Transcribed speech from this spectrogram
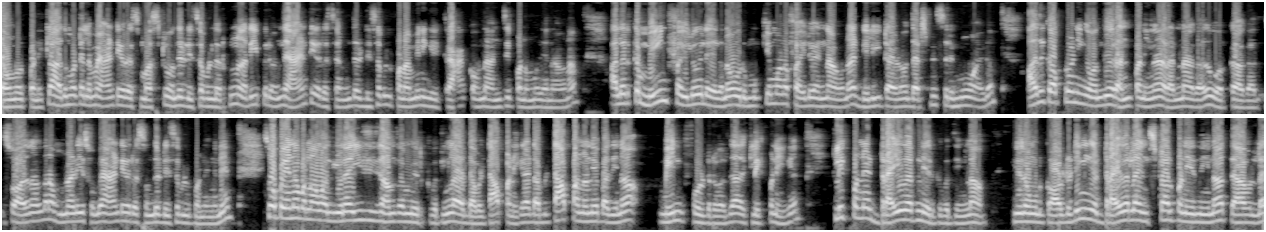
டவுன்லோட் பண்ணிக்கலாம். அது மட்டும் இல்லாமல் ஆன்டிவைரஸ் மஸ்ட் வந்து டிசபிள் இருக்கும் நிறைய பேர் வந்து ஆன்டிவைரஸ் வந்து டிசபிள் பண்ணாமல் நீங்கள் கிராக் வந்து அஞ்சு பண்ணும்போது என்ன ஆகுனா அதில் இருக்க மெயின் ஃபைலோ இல்லை எதனா ஒரு முக்கியமான ஃபைலோ என்ன ஆகுனா டெலிட் ஆகிடும் தட்ஸ் மீன்ஸ் ரிமூவ் ஆகிடும் அதுக்கப்புறம் நீங்கள் வந்து ரன் பண்ணீங்கன்னா ரன் ஆகாது ஒர்க் ஆகாது. ஸோ அதனால தான் முன்னாடியே சொல்லுவேன் ஆன்டிவைரஸ் வந்து டிசபிள் பண்ணுங்கன்னு. ஸோ இப்போ என்ன பண்ணலாம் பார்த்தீங்கன்னா ஈஸி சாம்சங் இருக்கு பார்த்தீங்களா டபுள் டாப் பண்ணிக்கிறேன் டபுள் டாப் பண்ணோன்னே பார்த்தீங்கன்னா மெயின் ஃபோல்டர் வந்து அதை கிளிக் பண்ணிங்க கிளிக் பண்ண டிரைவர்னு இருக்கு பார்த்தீங்களா இதுல உங்களுக்கு ஆல்ரெடி நீங்க டிரைவர்லாம் இன்ஸ்டால் பண்ணியிருந்தீங்கன்னா தேவையில்ல.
